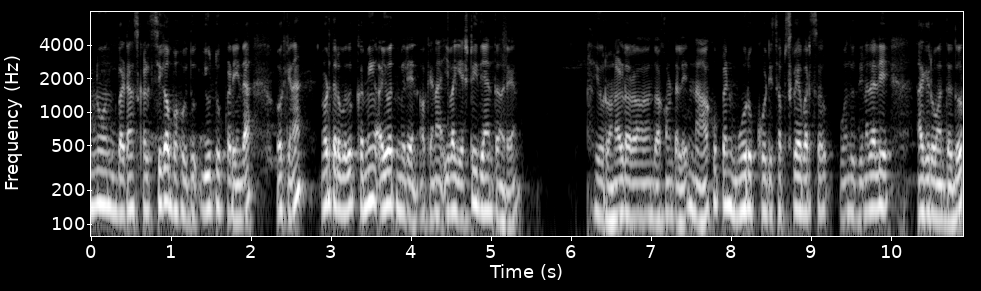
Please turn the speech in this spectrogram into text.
ಇನ್ನೂ ಒಂದು ಬಟನ್ಸ್ಗಳು ಸಿಗಬಹುದು ಯೂಟ್ಯೂಬ್ ಕಡೆಯಿಂದ. ಓಕೆನಾ? ನೋಡ್ತಾ ಇರ್ಬೋದು ಕಮಿಂಗ್ ಐವತ್ತು ಮಿಲಿಯನ್ ಓಕೆನಾ? ಇವಾಗ ಎಷ್ಟಿದೆ ಅಂತಂದರೆ ಇವ್ರು ರೊನಾಲ್ಡೋ ಒಂದು ಅಕೌಂಟಲ್ಲಿ ನಾಲ್ಕು ಪಾಯಿಂಟ್ ಮೂರು ಕೋಟಿ ಸಬ್ಸ್ಕ್ರೈಬರ್ಸ್ ಒಂದು ದಿನದಲ್ಲಿ ಆಗಿರುವಂಥದ್ದು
